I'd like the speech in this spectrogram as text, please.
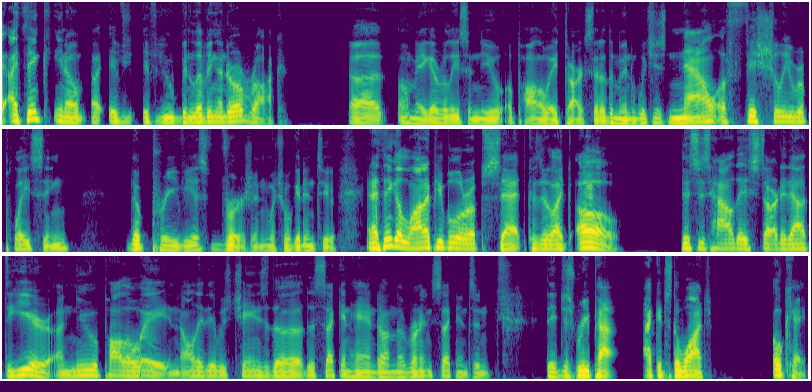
I I think you know uh, if if you've been living under a rock, uh, Omega released a new Apollo 8 Dark Side of the Moon, which is now officially replacing the previous version, which we'll get into. And I think a lot of people are upset because they're like, oh, this is how they started out the year, a new Apollo 8, and all they did was change the the second hand on the running seconds, and they just repackaged the watch. Okay.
